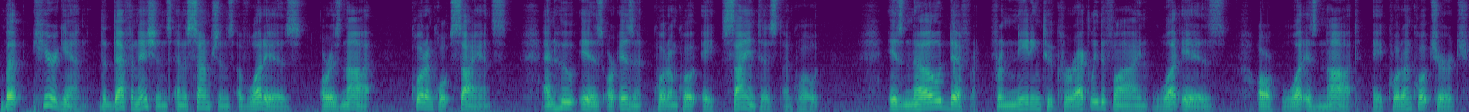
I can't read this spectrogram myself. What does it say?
But here again, the definitions and assumptions of what is or is not quote unquote science and who is or isn't quote unquote a scientist unquote is no different from needing to correctly define what is or what is not a quote unquote church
